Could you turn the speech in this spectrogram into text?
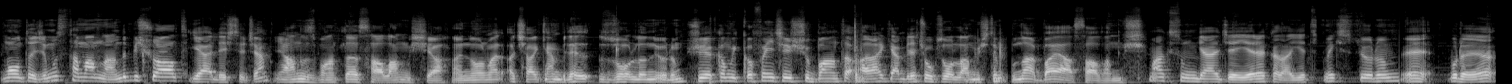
montajımız tamamlandı. Bir şu alt yerleştireceğim. Yalnız bantları sağlammış ya. Hani normal açarken bile zorlanıyorum. Şu yaka mikrofon için şu bantı ararken bile çok zorlanmıştım. Bunlar bayağı sağlammış. Maksimum geleceği yere kadar getirmek istiyorum ve buraya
